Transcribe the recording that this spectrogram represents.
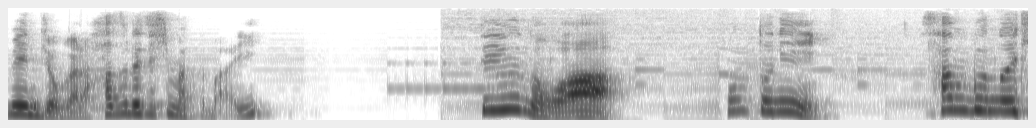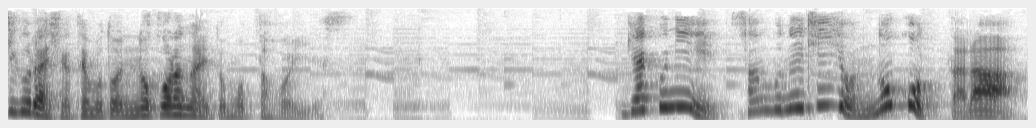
免除から外れてしまった場合っていうのは、本当に3分の1ぐらいしか手元に残らないと思った方がいいです。逆に3分の1以上残ったら、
